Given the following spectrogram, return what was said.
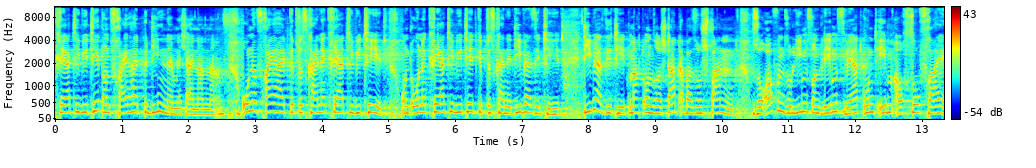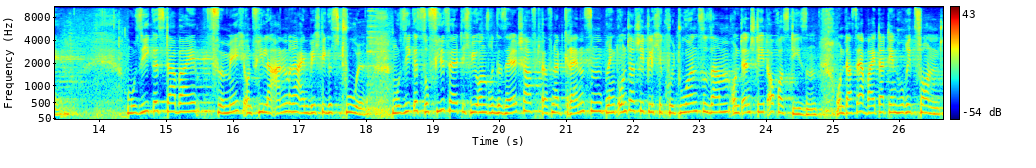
Kreativität und Freiheit bedienen nämlich einander. Ohne Freiheit gibt es keine Kreativität und ohne Kreativität gibt es keine Diversität. Diversität macht unsere Stadt aber so spannend, so offen, so liebens- und lebenswert und eben auch so frei. Musik ist dabei für mich und viele andere ein wichtiges Tool. Musik ist so vielfältig wie unsere Gesellschaft, öffnet Grenzen, bringt unterschiedliche Kulturen zusammen und entsteht auch aus diesen. Und das erweitert den Horizont.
